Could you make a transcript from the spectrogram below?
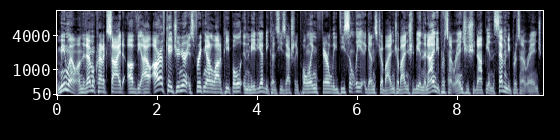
Meanwhile, on the Democratic side of the aisle, RFK Jr. is freaking out a lot of people in the media because he's actually polling fairly decently against Joe Biden. Joe Biden should be in the 90% range. He should not be in the 70% range.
